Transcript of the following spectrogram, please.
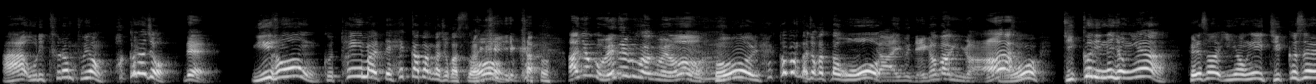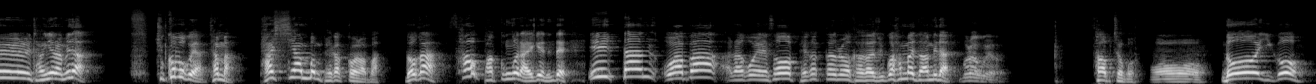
아 우리 트럼프 형 화끈하죠? 네. 이 형 그 퇴임할 때 핵가방 가져갔어. 그러니까. 아니 형 그거 왜 들고 간 거예요? 어 핵가방 가져갔다고. 야 이거 내 가방인가? 어, 뒤끝 있는 형이야. 그래서 이 형이 뒤끝을 당연합니다. 주커버그야. 잠만. 다시 한번 백악관 와봐 너가 사업 바꾼 건 알겠는데 일단 와봐 라고 해서 백악관으로 가가지고 한마디 더 합니다. 뭐라고요? 사업 접어. 어. 너 이거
